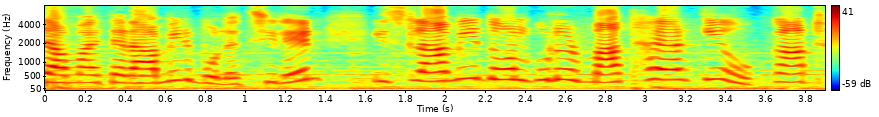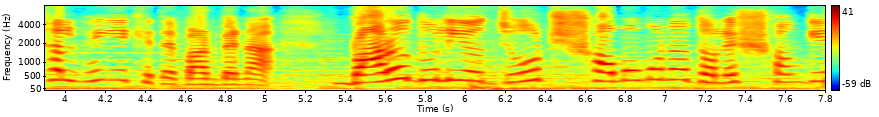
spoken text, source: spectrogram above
জামায়াতের আমির বলেছিলেন, ইসলামী দলগুলোর মাথায় আর কেউ কাঁঠাল ভেঙে খেতে পারবে না। বারো দলীয় জোট সমমনা দলের সঙ্গে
